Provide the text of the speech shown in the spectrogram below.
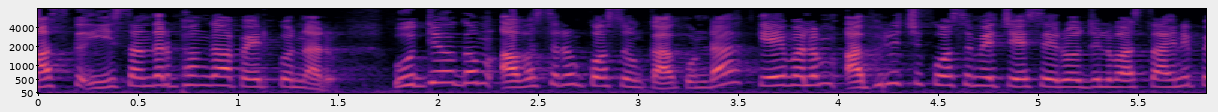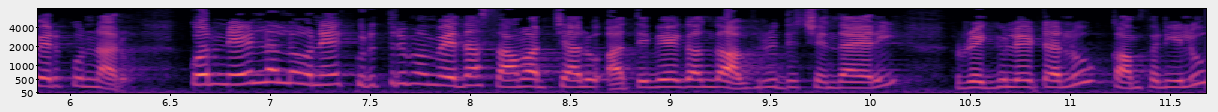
మస్క్ ఈ సందర్భంగా పేర్కొన్నారు. ఉద్యోగం అవసరం కోసం కాకుండా కేవలం అభిరుచి కోసమే చేసే రోజులు వస్తాయని పేర్కొన్నారు. కొన్నేళ్ళలోనే కృత్రిమ మీద సామర్థ్యాలు అతివేగంగా అభివృద్ధి చెందాయని రెగ్యులేటర్లు కంపెనీలు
